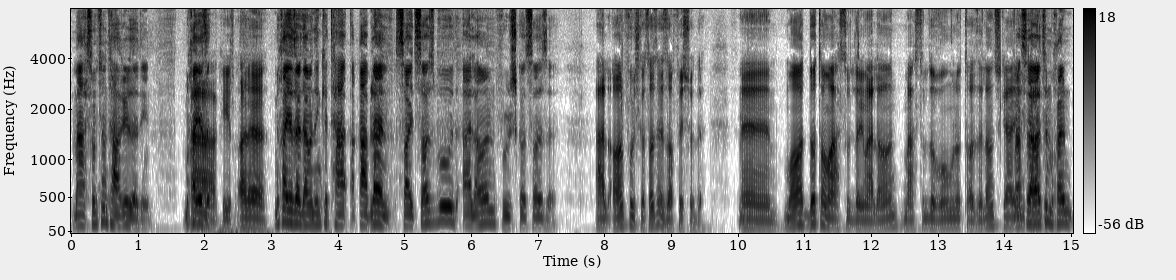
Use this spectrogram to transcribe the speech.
محصولتون تغییر دادین. می‌خوای تغییر آره. می‌خوای یه ذره در که قبلا سایت ساز بود الان فروشگاه سازه. الان فروشگاه ساز اضافه شده. ما دو تا محصول داریم الان. محصول دوممون رو تازه لانچ کردیم. محصول اولتون می‌خوایم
